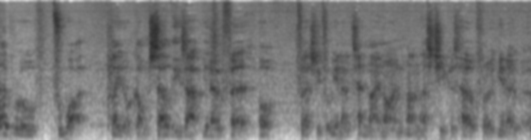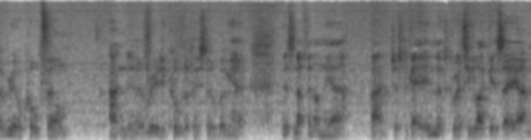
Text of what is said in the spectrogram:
overall, for what Play.com sell these at, you know, for or firstly for you know ten ninety nine, man, that's cheap as hell for you know a real cool film and in a really cool looking steelbook. You know, there's nothing on the uh, back just to get it. It looks gritty like it's a um,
